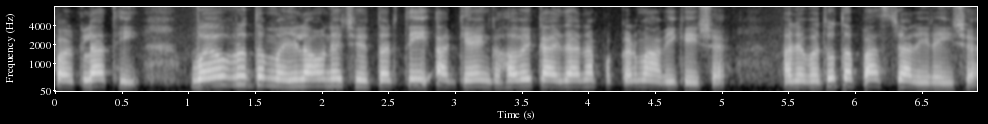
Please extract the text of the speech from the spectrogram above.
પગલાથી વયોવૃદ્ધ મહિલાઓને છેતરતી આ ગેંગ હવે કાયદાના પકડમાં આવી ગઈ છે અને વધુ તપાસ ચાલી રહી છે.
